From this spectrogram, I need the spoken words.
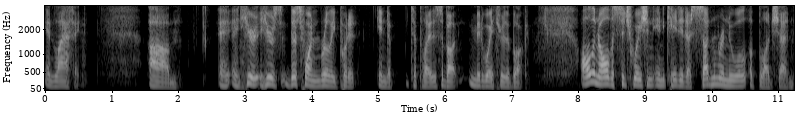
and laughing. Um, and, and here here's this one really put it into to play. This is about midway through the book. All in all, the situation indicated a sudden renewal of bloodshed.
